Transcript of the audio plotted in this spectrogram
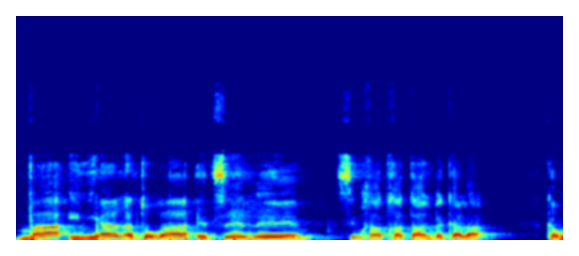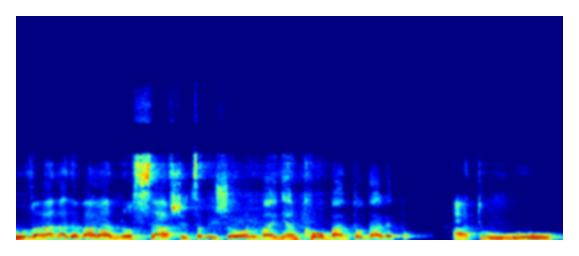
מה עניין התורה אצל אה, שמחת חתן וכלה? כמובן הדבר הנוסף שצריך לשאול, מה עניין קורבן תודה לפה? עטו, הוא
